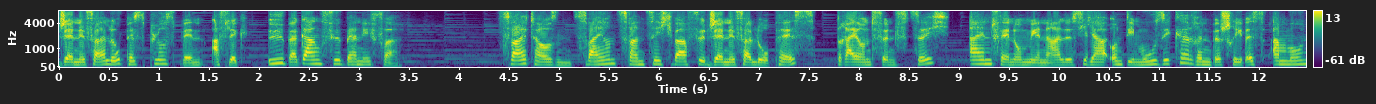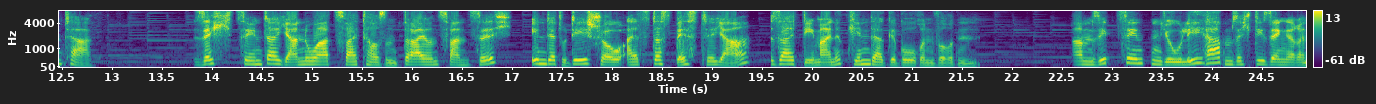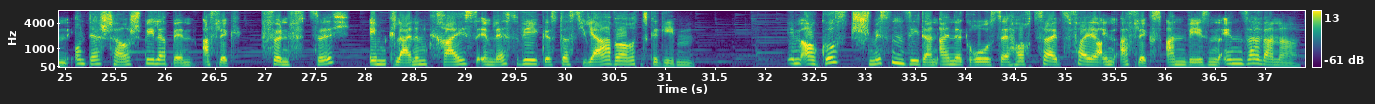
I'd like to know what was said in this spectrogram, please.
Jennifer Lopez plus Ben Affleck, Übergang für Bennifer. 2022 war für Jennifer Lopez, 53, ein phänomenales Jahr und die Musikerin beschrieb es am Montag. 16. Januar 2023, in der Today Show als das beste Jahr, seitdem meine Kinder geboren wurden. Am 17. Juli haben sich die Sängerin und der Schauspieler Ben Affleck, 50, im kleinen Kreis in Las Vegas das Ja-Wort gegeben. Im August schmissen sie dann eine große Hochzeitsfeier in Afflecks Anwesen in Savannah,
